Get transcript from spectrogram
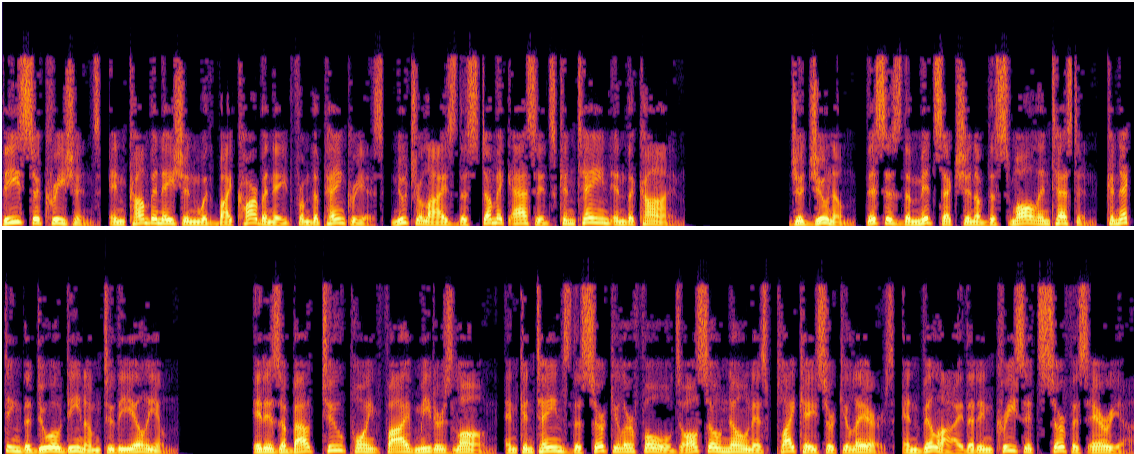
These secretions, in combination with bicarbonate from the pancreas, neutralize the stomach acids contained in the chyme. Jejunum – This is the midsection of the small intestine, connecting the duodenum to the ileum. It is about 2.5 meters long, and contains the circular folds also known as plicae circulares, and villi that increase its surface area.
